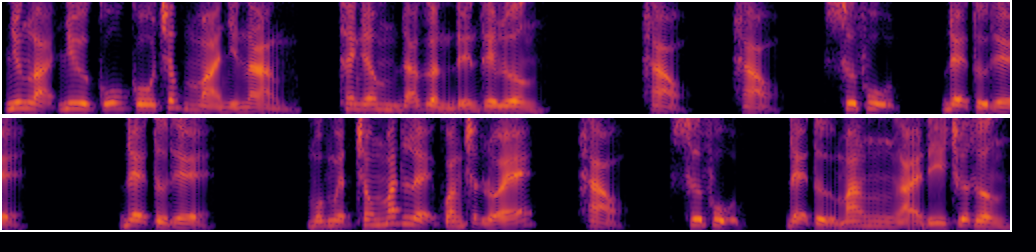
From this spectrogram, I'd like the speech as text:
Nhưng lại như cũ cô chấp mà nhìn nàng, thanh âm đã gần đến thê lương. Hảo, hảo, sư phụ, đệ tử thể. Đệ tử thể. Một nguyệt trong mắt lệ quang chật lóe, hảo, sư phụ, đệ tử mang ngài đi chữa thương.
